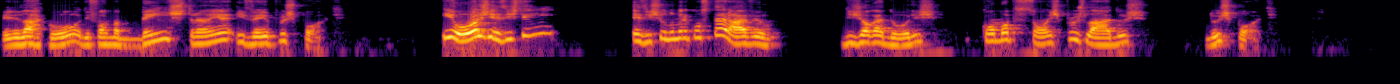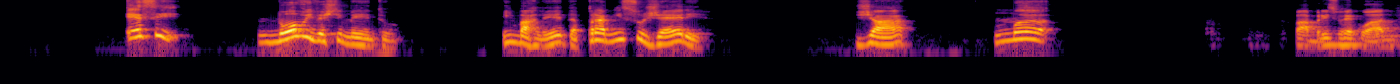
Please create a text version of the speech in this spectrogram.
Ele largou de forma bem estranha e veio para o esporte. E hoje existem, existe um número considerável de jogadores como opções para os lados do esporte. Esse novo investimento em Barleta, para mim, sugere já uma. Fabrício recuado.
